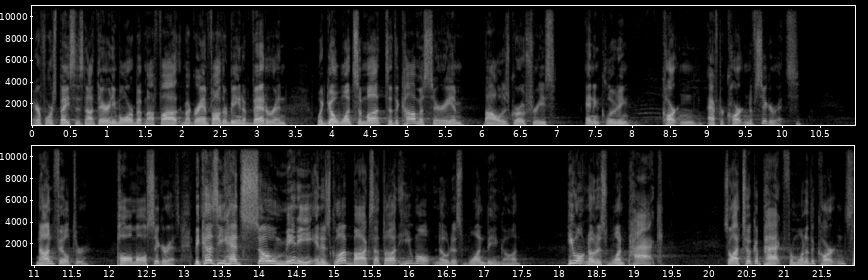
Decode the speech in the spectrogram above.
Air Force base is not there anymore, but my, father, my grandfather, being a veteran, would go once a month to the commissary and buy all his groceries, and including carton after carton of cigarettes. Non filter, Pall Mall cigarettes. Because he had so many in his glove box, I thought he won't notice one being gone. He won't notice one pack. So I took a pack from one of the cartons.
